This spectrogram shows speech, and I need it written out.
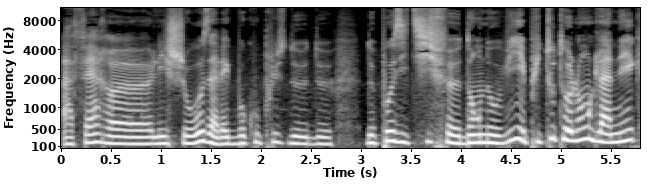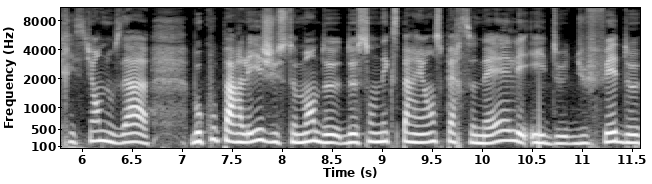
à faire les choses avec beaucoup plus de, positif dans nos vies. Et puis tout au long de l'année, Christian nous a beaucoup parlé justement de, son expérience personnelle et, du fait de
